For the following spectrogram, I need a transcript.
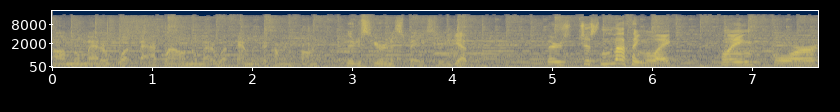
um, no matter what background, no matter what family they're coming from. They're just here in a space, they're together. There's just nothing like playing for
